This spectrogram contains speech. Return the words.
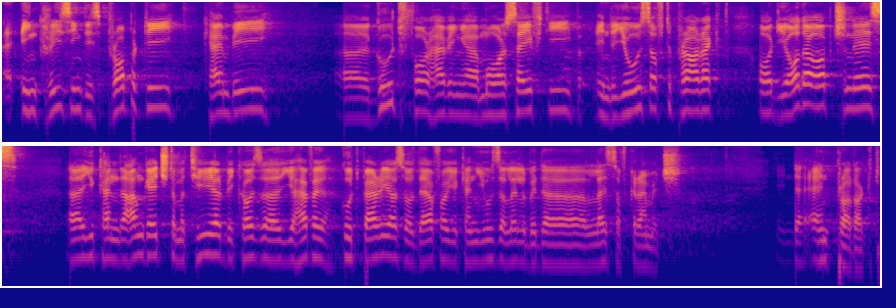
uh, increasing this property can be uh, good for having uh, more safety in the use of the product. Or the other option is uh, you can down-gauge the material because uh, you have a good barrier, so therefore you can use a little bit less of grammage in the end product.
